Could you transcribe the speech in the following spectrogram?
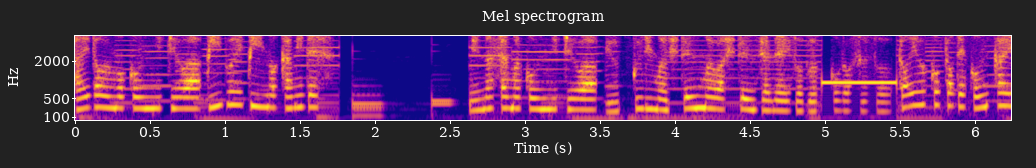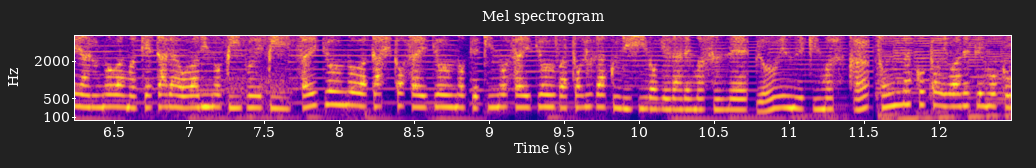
はいどうもこんにちは、PVP の神です。皆様こんにちは、ゆっくりましてん回してんじゃねえぞぶっ殺すぞ。ということで今回やるのは負けたら終わりの PVP、最強の私と最強の敵の最強バトルが繰り広げられますね。病院行きますか？そんなこと言われてもこ、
